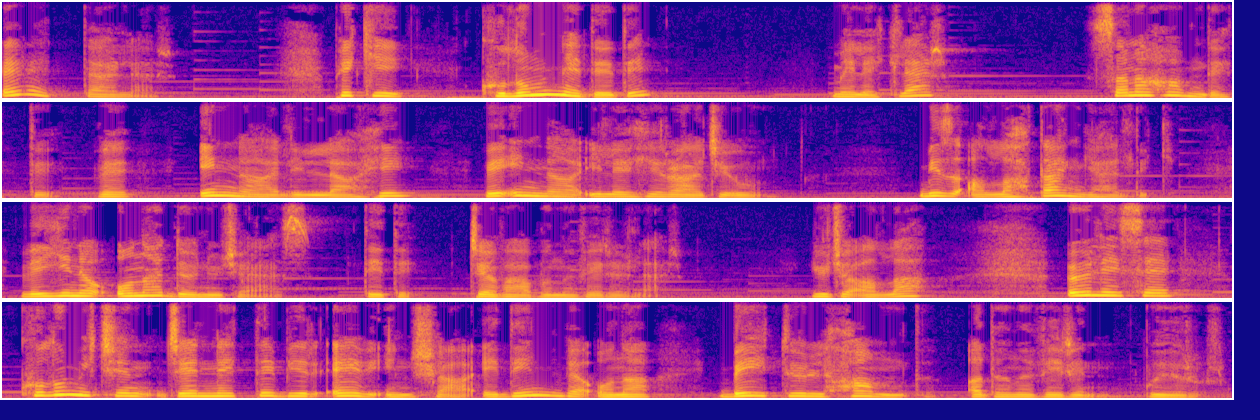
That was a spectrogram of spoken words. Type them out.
Evet derler. Peki kulum ne dedi? Melekler sana hamd etti ve inna lillahi ve inna ileyhi raciun. Biz Allah'tan geldik ve yine ona döneceğiz dedi cevabını verirler. Yüce Allah, öyleyse kulum için cennette bir ev inşa edin ve ona Beytül Hamd adını verin buyurur.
